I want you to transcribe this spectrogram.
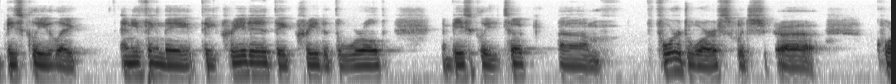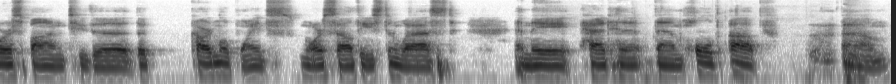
basically, like anything they they created, they created the world, and basically took um, four dwarfs, which uh, correspond to the the cardinal points north, south, east, and west, and they had him, them hold up. Um,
